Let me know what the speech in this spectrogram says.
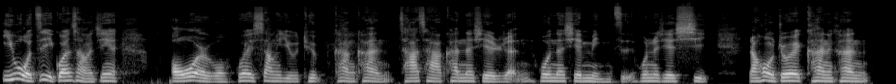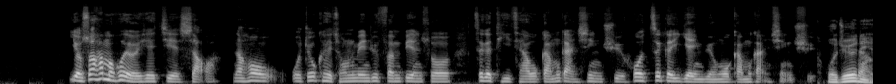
以我自己观赏的经验，偶尔我会上 YouTube 看看查查看那些人或那些名字或那些戏，然后我就会看看。有时候他们会有一些介绍啊，然后我就可以从那边去分辨说这个题材我感不感兴趣，或这个演员我感不感兴趣。我觉得你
